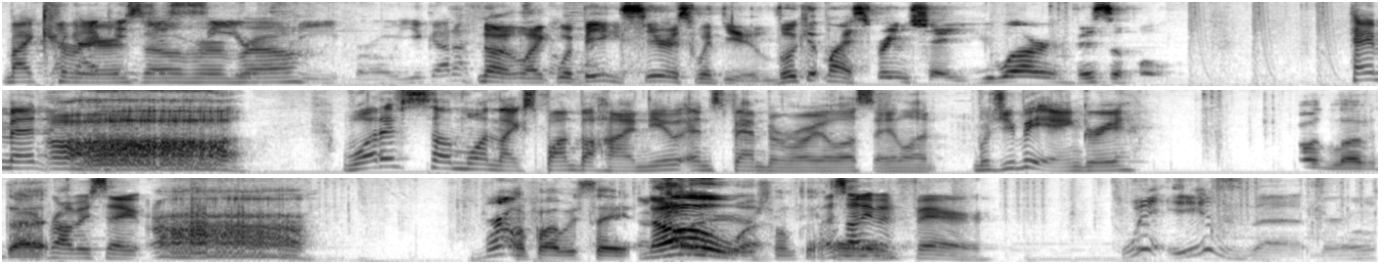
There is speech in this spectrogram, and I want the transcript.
My Like, I can career's just over, bro. feet, bro. You gotta No, like, we're being serious with you. Look at my screen share. You are invisible. Hey man, Ah! what if someone like spawned behind you and spammed a royal assailant? Would you be angry? I would love that. I'd probably say, "Argh." Bro, I'll probably say no. or something. That's not Oh. even fair. what is that, bro?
